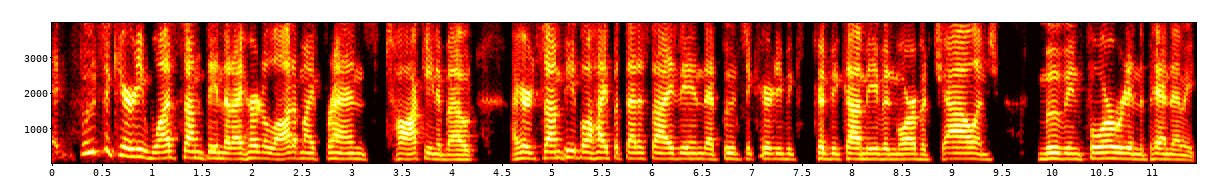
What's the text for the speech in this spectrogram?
And food security was something that I heard a lot of my friends talking about. I heard some people hypothesizing that food security be- could become even more of a challenge moving forward in the pandemic.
